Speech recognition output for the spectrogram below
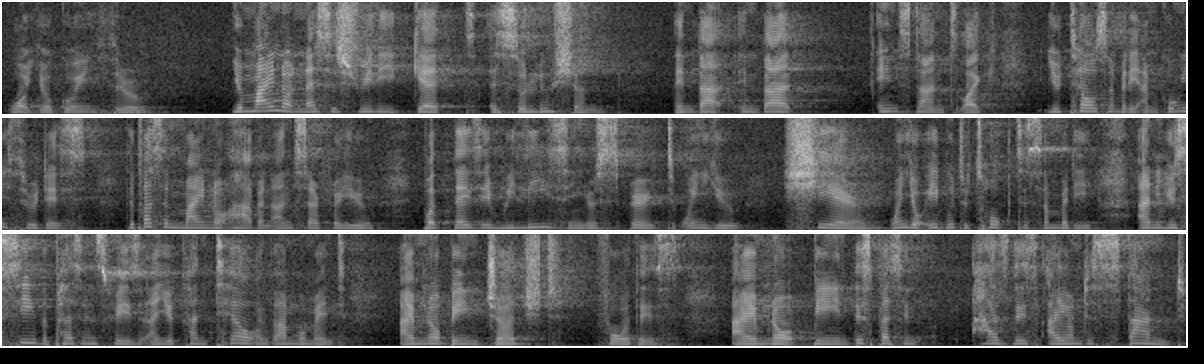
what you're going through. You might not necessarily get a solution in that in that instant. Like you tell somebody, I'm going through this. The person might not have an answer for you, but there's a release in your spirit when you share, when you're able to talk to somebody and you see the person's face and you can tell in that moment, I'm not being judged for this. I am not being, this person has this, I understand.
